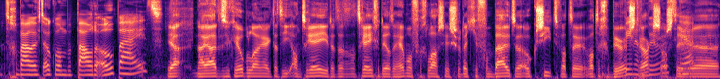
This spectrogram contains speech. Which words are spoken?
het gebouw heeft ook wel een bepaalde openheid. Ja, nou ja, het is natuurlijk heel belangrijk dat die entree, dat dat entreegedeelte helemaal verglast is, zodat je van buiten ook ziet wat er, wat er gebeurt Binnen straks gebeurt, als er eh,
